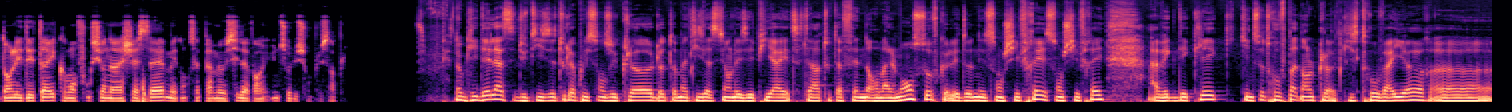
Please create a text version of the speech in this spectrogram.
dans les détails comment fonctionne un HSM, et donc ça permet aussi d'avoir une solution plus simple. Donc l'idée là, c'est d'utiliser toute la puissance du cloud, l'automatisation, les API, etc. tout à fait normalement, sauf que les données sont chiffrées et sont chiffrées avec des clés qui ne se trouvent pas dans le cloud, qui se trouvent ailleurs, euh,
